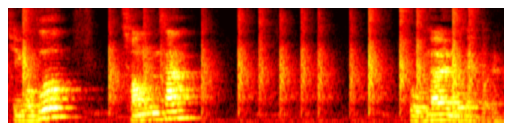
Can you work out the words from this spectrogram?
제거 후 정상 조혈 모 세포를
